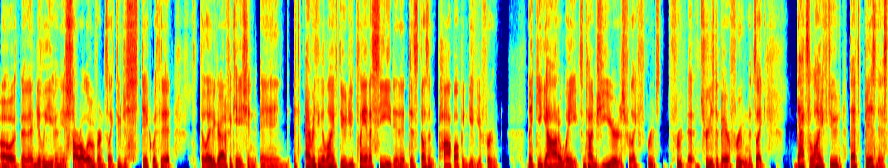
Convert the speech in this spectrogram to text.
Oh, and then you leave and you start all over. And it's like, dude, just stick with it. Delay the gratification. And it's everything in life, dude. You plant a seed and it just doesn't pop up and give you fruit. Like you gotta wait sometimes years for like fruits, fruit uh, trees to bear fruit. And it's like, that's life, dude. That's business.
